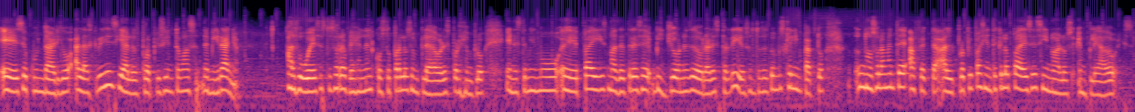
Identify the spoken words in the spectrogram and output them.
eh, secundario a las crisis y a los propios síntomas de migraña. A su vez, esto se refleja en el costo para los empleadores, por ejemplo, en este mismo eh, país, más de 13 billones de dólares perdidos. Entonces vemos que el impacto no solamente afecta al propio paciente que lo padece, sino a los empleadores.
